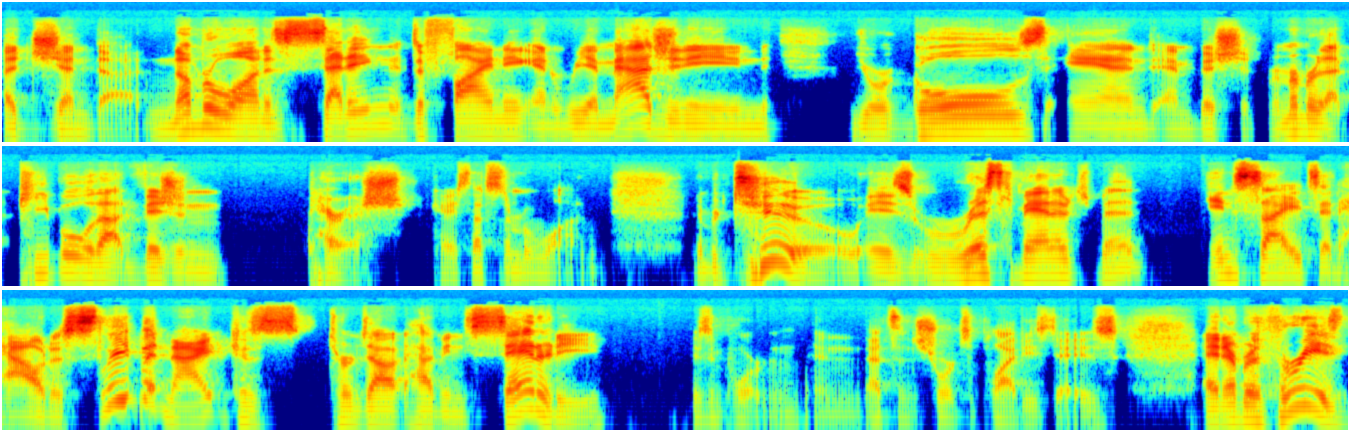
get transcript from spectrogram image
agenda. Number one is setting, defining, and reimagining your goals and ambition. Remember that people without vision perish. Okay, so that's number one. Number two is risk management, insights, and how to sleep at night, because turns out having sanity is important and that's in short supply these days. And number three is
